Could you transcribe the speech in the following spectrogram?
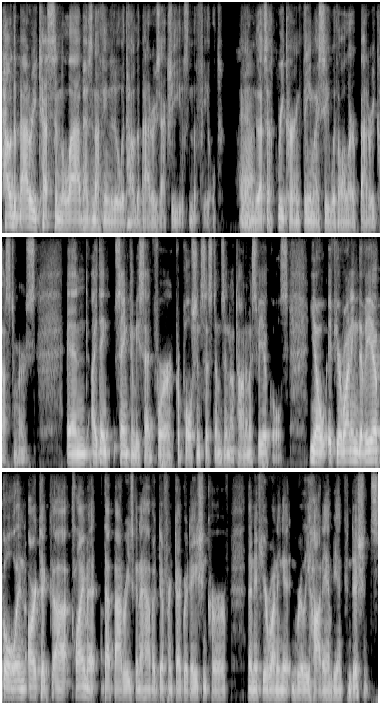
how the battery tests in the lab has nothing to do with how the battery is actually used in the field. And that's a recurring theme I see with all our battery customers. And I think same can be said for propulsion systems in autonomous vehicles. You know, if you're running the vehicle in Arctic uh, climate, that battery is going to have a different degradation curve than if you're running it in really hot ambient conditions.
